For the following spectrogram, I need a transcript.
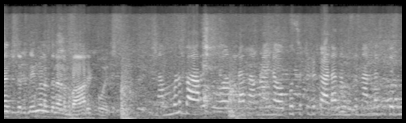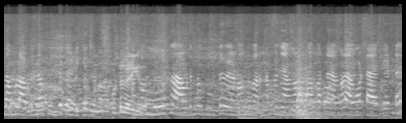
ഞാൻ ചോദിച്ചിട്ട് നിങ്ങൾ എന്തിനാണ് മാറിപ്പോയത്? പോയത് നമ്മൾ ബാറിൽ പോകാറില്ല നമ്മൾ അതിന്റെ ഓപ്പോസിറ്റ് ഒരു കട നമുക്ക് നല്ല സ്ഥിതി നമ്മൾ അവിടുന്ന് ഫുഡ് കഴിക്കുന്നു. ഫുഡ് കഴിക്കുന്നു. അപ്പൊ മൂക്ക് അവിടുന്ന് ഫുഡ് വേണമെന്ന് പറഞ്ഞപ്പോ ഞങ്ങൾ എന്നാ പറഞ്ഞ ഞങ്ങൾ അങ്ങോട്ട് ആക്കിയിട്ട്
